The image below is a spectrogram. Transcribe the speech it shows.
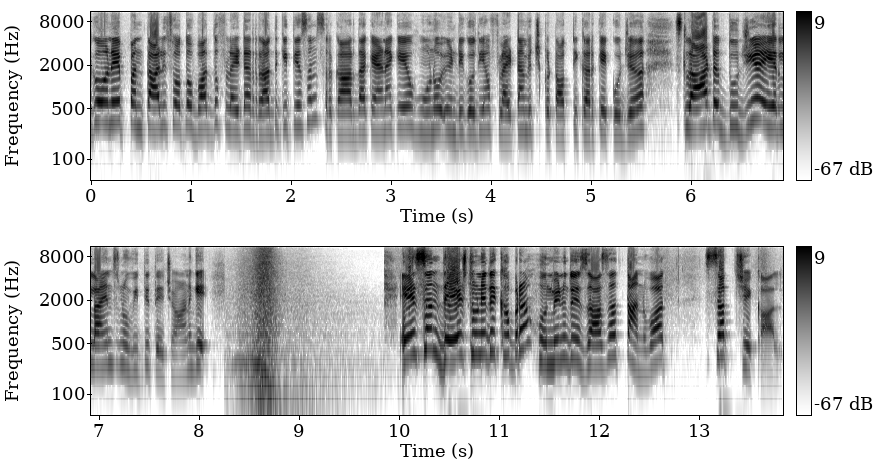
ਇੰਡੀਗੋ ਨੇ 4500 ਤੋਂ ਵੱਧ ਫਲਾਈਟਾਂ ਰੱਦ ਕੀਤੀਆਂ ਸਨ। ਸਰਕਾਰ ਦਾ ਕਹਿਣਾ ਹੈ ਕਿ ਹੁਣ ਉਹ ਇੰਡੀਗੋ ਦੀਆਂ ਫਲਾਈਟਾਂ ਵਿੱਚ ਕਟੌਤੀ ਕਰਕੇ ਕੁਝ ਸਲਾਟ ਦੂਜੀਆਂ 에ਅਰਲਾਈਨਸ ਨੂੰ ਵੀ ਦਿੱਤੇ ਜਾਣਗੇ। ਇਹ ਸੰਦੇਸ਼ ਦੁਨੀਆ ਦੇ ਖਬਰਾਂ। ਹੁਣ ਮੈਨੂੰ ਦੇ ਇਜਾਜ਼ਤ, ਧੰਨਵਾਦ। ਸਤਿ ਸ਼੍ਰੀ ਅਕਾਲ।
